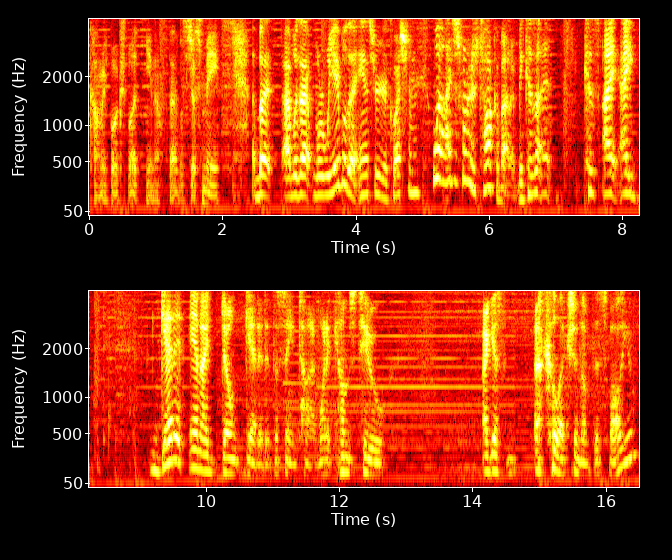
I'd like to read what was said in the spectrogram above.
comic books. But you know that was just me. But I was at. Were we able to answer your question? Well, I just wanted to talk about it because I, because I, I get it and I don't get it at the same time when it comes to, I guess, a collection of this volume.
